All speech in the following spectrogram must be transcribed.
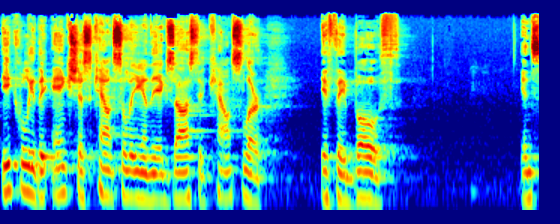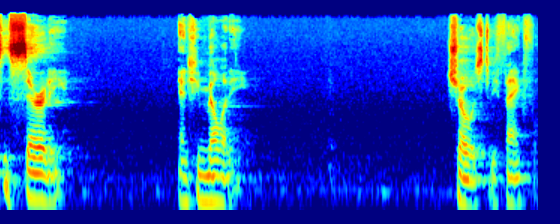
equally the anxious counselee and the exhausted counselor if they both, in sincerity and humility, chose to be thankful.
